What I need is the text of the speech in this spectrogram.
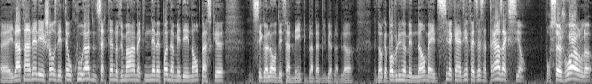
euh, il entendait les choses, il était au courant d'une certaine rumeur, mais qu'il n'aimait pas nommer des noms parce que ces gars-là ont des familles, puis blablabla. Bla, Donc, il n'a pas voulu nommer de nom, mais si le Canadien faisait cette transaction pour ce joueur-là,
